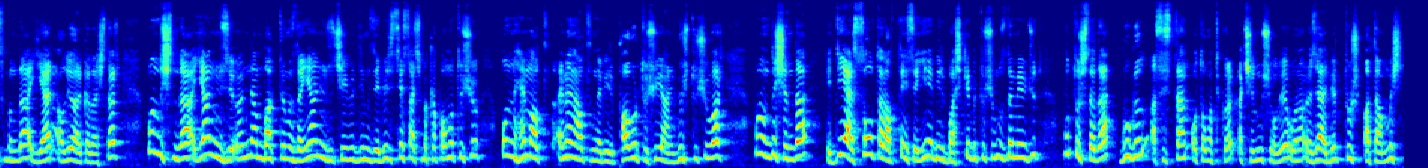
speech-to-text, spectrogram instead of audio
kısmında yer alıyor arkadaşlar. Bunun dışında yan yüzü önden baktığımızda yan yüzü çevirdiğimizde bir ses açma kapama tuşu. Onun hem alt, hemen altında bir power tuşu yani güç tuşu var. Bunun dışında e, diğer sol tarafta ise yine bir başka bir tuşumuz da mevcut. Bu tuşta da Google Asistan otomatik olarak açılmış oluyor. Ona özel bir tuş atanmış.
